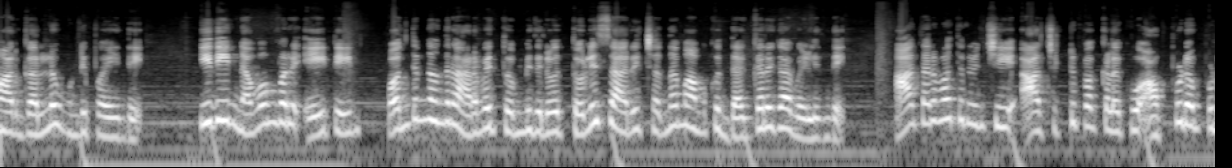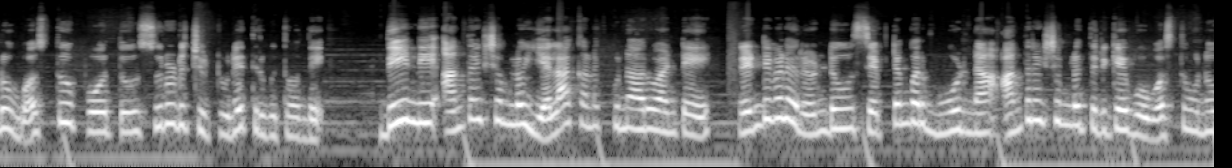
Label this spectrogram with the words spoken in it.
మార్గాల్లో ఉండిపోయింది. ఇది నవంబర్ ఎయిటీన్ పంతొమ్మిది వందల అరవై తొమ్మిదిలో తొలిసారి చందమామకు దగ్గరగా వెళ్ళింది. ఆ తర్వాత నుంచి ఆ చుట్టుపక్కలకు అప్పుడప్పుడు వస్తూ పోతూ సూర్యుడు చుట్టూనే తిరుగుతోంది. దీన్ని అంతరిక్షంలో ఎలా కనుక్కున్నారు అంటే రెండు వేల రెండు సెప్టెంబర్ మూడున అంతరిక్షంలో తిరిగే ఓ వస్తువును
